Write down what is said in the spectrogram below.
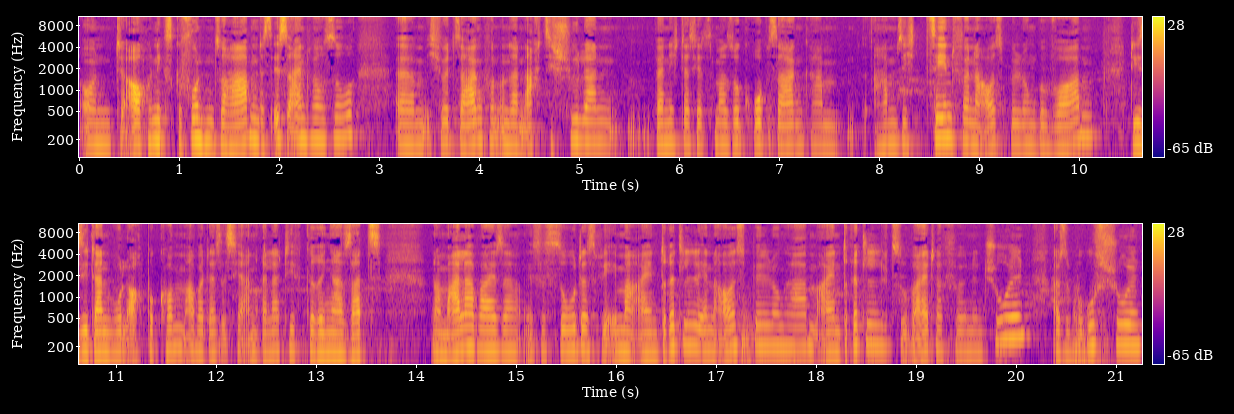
und auch nichts gefunden zu haben. Das ist einfach so. Ähm, ich würde sagen, von unseren 80 Schülern, wenn ich das jetzt mal so grob sagen kann, haben sich zehn für eine Ausbildung beworben, die sie dann wohl auch bekommen, aber das ist ja ein relativ geringer Satz. Normalerweise ist es so, dass wir immer ein Drittel in Ausbildung haben, ein Drittel zu weiterführenden Schulen, also Berufsschulen,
